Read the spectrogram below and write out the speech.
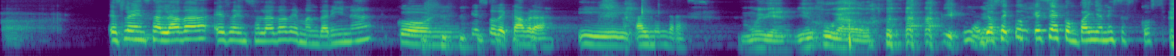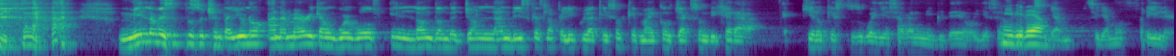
ah, Es la ensalada, es la ensalada de mandarina con queso de cabra y almendras. muy bien, bien jugado. Bien Yo sé con qué se acompañan esas cosas. 1981, An American Werewolf in London de John Landis, que es la película que hizo que Michael Jackson dijera, "Eh, quiero que estos güeyes hagan mi video. Y ese Mi video. Se, llamó, se llamó Thriller.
